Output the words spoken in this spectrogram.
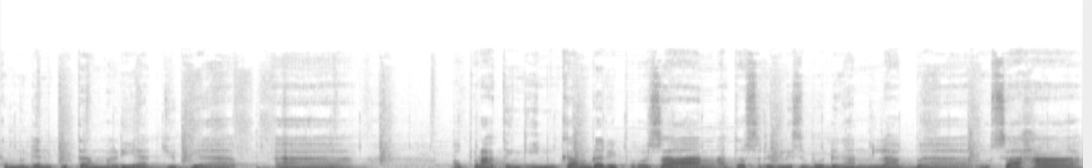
kemudian kita melihat juga uh, operating income dari perusahaan atau sering disebut dengan laba usaha.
